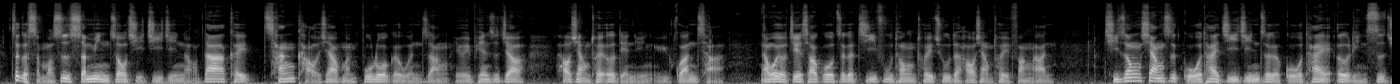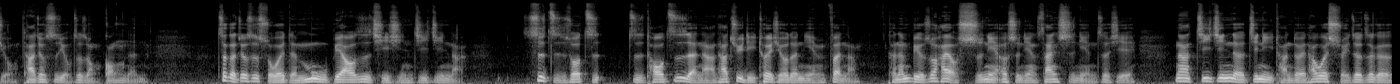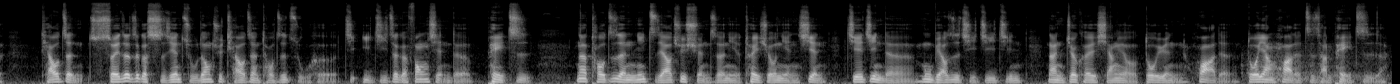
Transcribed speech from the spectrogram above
这个什么是生命周期基金呢？大家可以参考一下我们部落格文章，有一篇是叫《好想退二点零与观察》。那我有介绍过这个基富通推出的好想退方案，其中像是国泰基金这个国泰二零四九，它就是有这种功能。这个就是所谓的目标日期型基金啊，是指说指指投资人啊，他距离退休的年份啊，可能比如说还有十年、二十年、三十年这些。那基金的经理团队，他会随着这个调整，随着这个时间主动去调整投资组合及以及这个风险的配置。那投资人，你只要去选择你的退休年限接近的目标日期基金，那你就可以享有多元化的、多样化的资产配置啊。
